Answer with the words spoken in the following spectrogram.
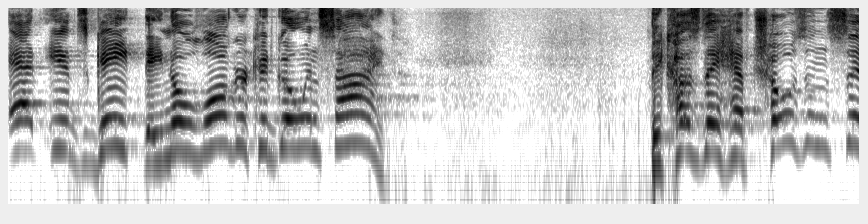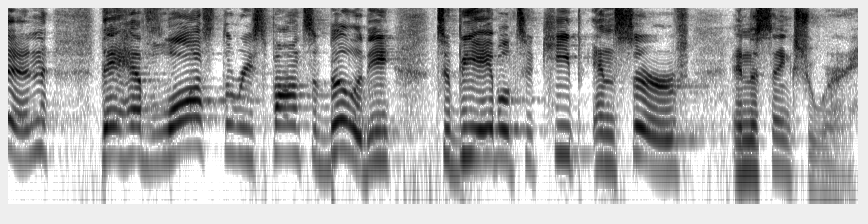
at its gate. They no longer could go inside. Because they have chosen sin, they have lost the responsibility to be able to keep and serve in the sanctuary.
